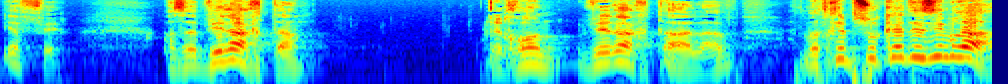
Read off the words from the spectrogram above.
יפה. אז בירכת, נכון? בירכת עליו, מתחיל פסוקי זמרה.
